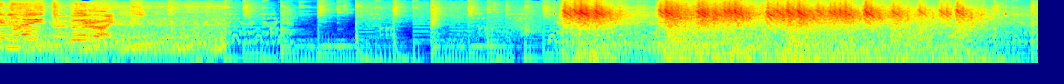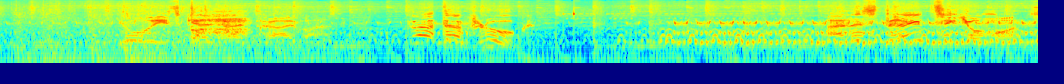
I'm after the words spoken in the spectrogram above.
Einheit bereit. Juris Geldeintreiber. Glatter Flug. Alles dreht sich um uns.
